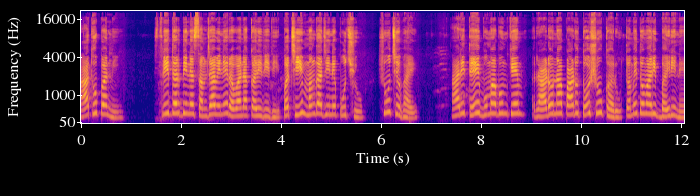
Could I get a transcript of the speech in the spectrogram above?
હાથ ઉપરની સ્ત્રી દર્દીને સમજાવીને રવાના કરી દીધી. પછી મંગાજીને પૂછ્યું, શું છે ભાઈ? આ રીતે બૂમાબૂમ કેમ? રાડો ના પાડું તો શું કરું? તમે તો મારી બૈરીને,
